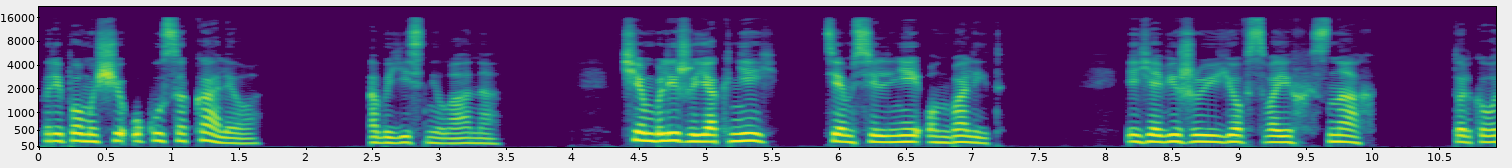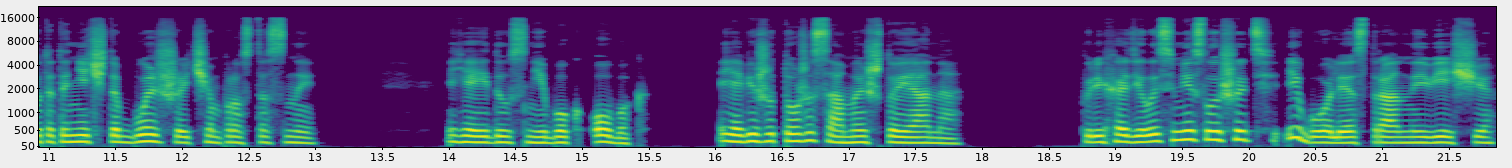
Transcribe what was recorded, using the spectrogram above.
«При помощи укуса Калио», — объяснила она. «Чем ближе я к ней, тем сильней он болит. И я вижу ее в своих снах, только вот это нечто большее, чем просто сны. Я иду с ней бок о бок, я вижу то же самое, что и она. Приходилось мне слышать и более странные вещи,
